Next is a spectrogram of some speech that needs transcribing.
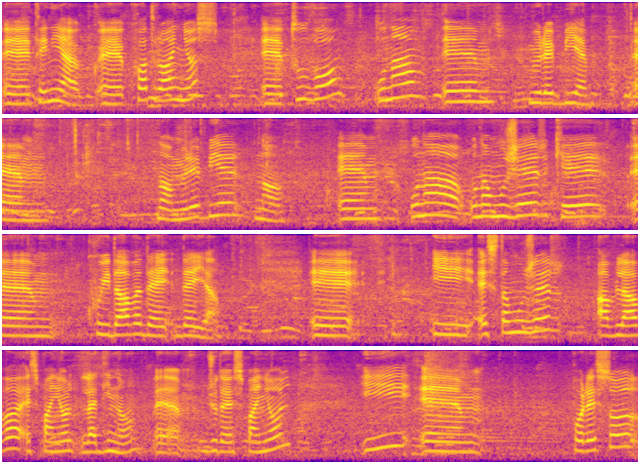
eh, tenía eh, cuatro años eh, tuvo una eh, mürebbiye. Em, no, mürebbiye, no. Una, una mujer que em, cuidaba de, ella. Eh, y esta mujer hablaba español ladino, eh, judeo-español, y eh, por eso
